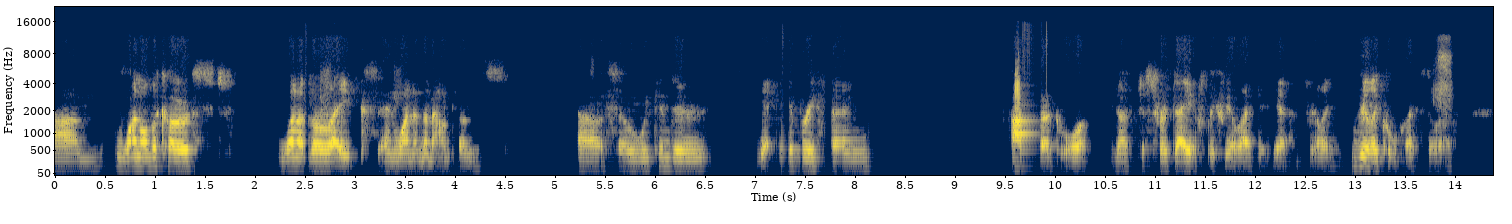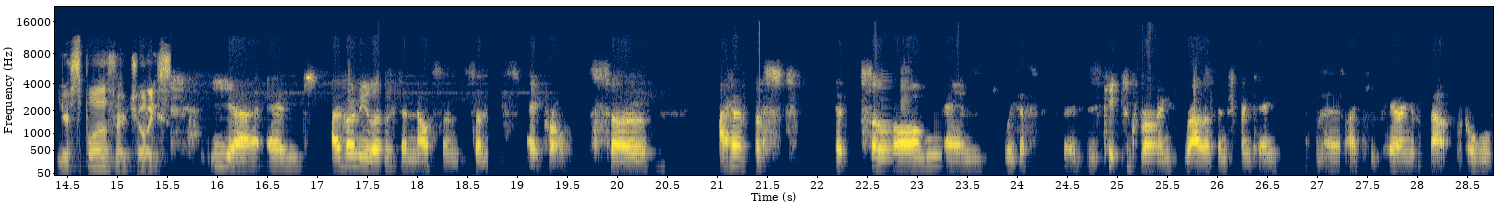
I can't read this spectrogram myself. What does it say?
Um, one on the coast, one at the lakes, and one in the mountains. Uh, so we can do yeah everything, park or you know just for a day if we feel like it. Yeah, it's really really cool place to live. You're spoiled for choice. Yeah, and I've only lived in Nelson since April, so I have missed it so long, and we just it keeps growing rather than shrinking. as I keep hearing about all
